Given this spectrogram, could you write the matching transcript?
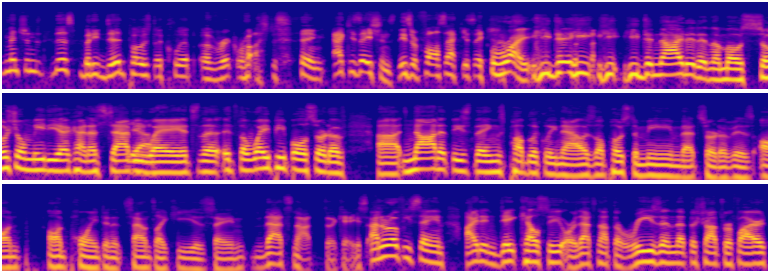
mention this, but he did post a clip of Rick Ross just saying accusations. These are false accusations. Right. He did. He he he denied it in the most social media kind of savvy Yeah. way. It's the it's the way people sort of uh, nod at these things publicly now. Is they'll post a meme that sort of is on on point, and it sounds like he is saying that's not the case. I don't know if he's saying I didn't date Kelsey or that's not the reason that the shots were fired,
